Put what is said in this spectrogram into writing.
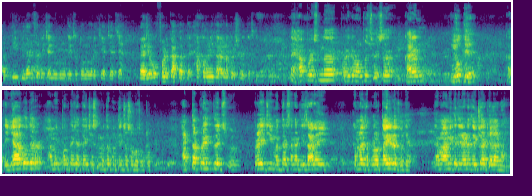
अगदी विधानसभेच्या निवडणुकीच्या तोंडावरच या चर्चा राजाभाऊ फड का करतायत. हा परळीकरांना प्रश्न उपस्थित नाही हा प्रश्न परळीकरांना उपस्थित व्हायचं कारण योग्य आहे. का तर या अगोदर आम्ही पंकजा ताईचे समर्थक म्हणून त्यांच्यासोबत होतो. आत्तापर्यंत परळीची मतदारसंघातली जागाही कमळाच्या फुलावर ताई लढत होत्या. त्यामुळे आम्ही कधी लढण्याचा विचार केला नाही.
